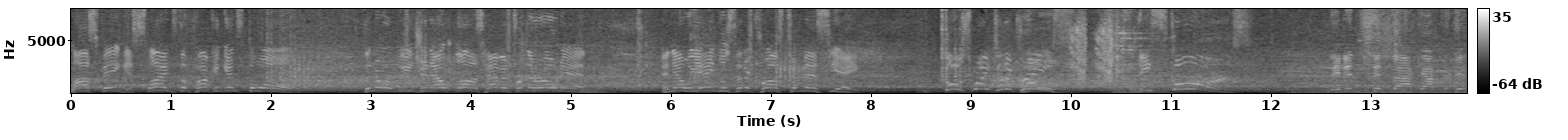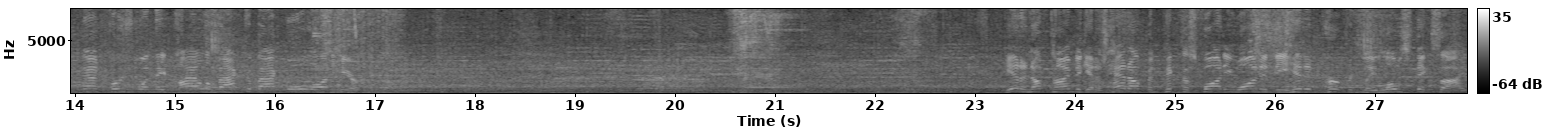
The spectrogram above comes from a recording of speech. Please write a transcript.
Las Vegas slides the puck against the wall. The Norwegian Outlaws have it from their own end. And now he angles it across to Messier. Goes right to the crease. He scores. They didn't sit back after getting that first one. They pile a back-to-back -back goal on here. He had enough time to get his head up and pick the spot he wanted. He hit it perfectly, low stick side.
